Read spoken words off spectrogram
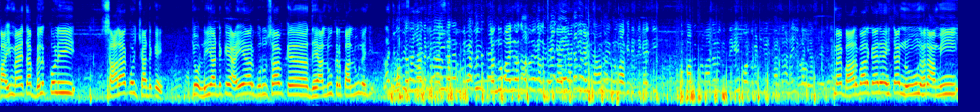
ਭਾਈ ਮੈਂ ਤਾਂ ਬਿਲਕੁਲ ਹੀ ਸਾਰਾ ਕੁਝ ਛੱਡ ਕੇ ਝੋਲੀ ਅੱਡ ਕੇ ਆਏ ਆ ਔਰ ਗੁਰੂ ਸਾਹਿਬ ਦਿਆਲੂ ਕਿਰਪਾਲੂ ਨੇ ਜੀ। ਅੱਜ ਜੋ ਵੀ ਸਜ਼ਾ ਲੱਗੀ ਚੰਦੂ ਮਾਜਰਾ ਦੇ ਬਾਰੇ ਗੱਲ ਕਹੀ ਗਈ ਕਿ ਜਿਹੜੀ ਨਾਮ ਨੂੰ ਮਾਫੀ ਦਿੱਤੀ ਗਈ ਸੀ ਉਹ ਪਾਕ ਪਰਿਵਾਰ ਨੂੰ ਦਿੱਤੀ ਗਈ ਕੋਰ ਕਮੇਟੀ ਵਿੱਚ ਫੈਸਲਾ ਨਹੀਂ ਲਿੱਤਾ ਗਿਆ ਸੀ ਮੈਂ ਬਾਰ-ਬਾਰ ਕਹਿ ਰਿਹਾ ਸੀ ਤਾਂ ਨੂਨ, ਹਰਾਮੀ,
